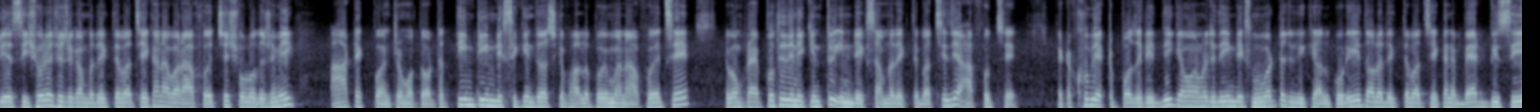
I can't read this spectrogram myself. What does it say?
ডিএসসি সরিয়ে সূচক আমরা দেখতে পাচ্ছি, এখানে আবার আপ হয়েছে ষোলো দশমিক আট এক পয়েন্টের মতো, অর্থাৎ তিনটি ইন্ডেক্সে কিন্তু আজকে ভালো পরিমাণে আপ হয়েছে এবং প্রায় প্রতিদিনই কিন্তু ইন্ডেক্স আমরা দেখতে পাচ্ছি যে আপ হচ্ছে। এটা খুবই একটা পজিটিভ দিক এবং আমরা যদি ইন্ডেক্স মুভারটা যদি খেয়াল করি, তাহলে দেখতে পাচ্ছি এখানে ব্যাট বিসি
